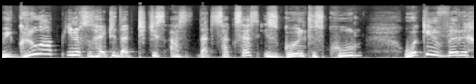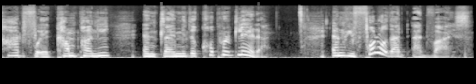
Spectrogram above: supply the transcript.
We grew up in a society that teaches us that success is going to school, working very hard for a company, and climbing the corporate ladder. And we follow that advice.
